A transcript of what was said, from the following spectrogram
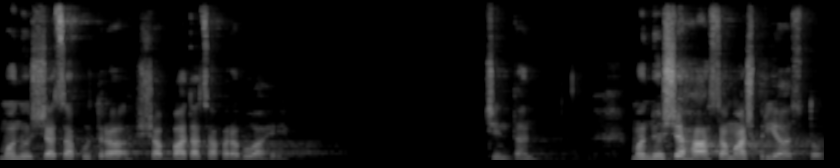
मनुष्याचा पुत्र शब्बाताचा प्रभू आहे. चिंतन. मनुष्य हा समाजप्रिय असतो.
